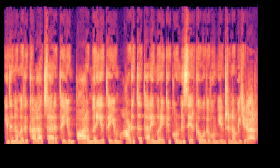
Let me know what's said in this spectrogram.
இது நமது கலாச்சாரத்தையும் பாரம்பரியத்தையும் அடுத்த தலைமுறைக்கு கொண்டு சேர்க்க உதவும் என்று நம்புகிறார்.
